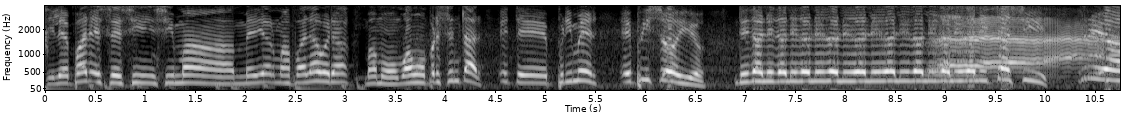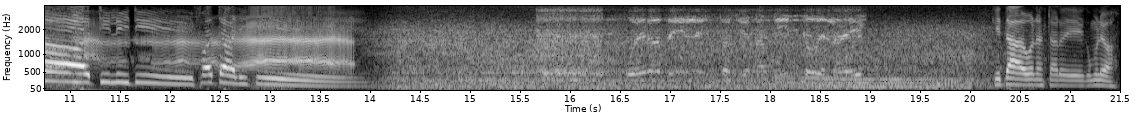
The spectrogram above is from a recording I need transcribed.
Si le parece, sin, sin más mediar más palabras, vamos, vamos a presentar este primer episodio de Dale, dale, dale, dale, dale, dale, dale, dale, dale, Taxi Reality, Fatality. Fuera del estacionamiento de la E. ¿Qué tal? Buenas tardes, ¿cómo le va?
